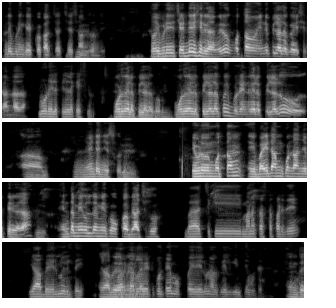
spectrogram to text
అంటే ఇప్పుడు ఇంకా ఎక్కువ ఖర్చు వచ్చే ఛాన్స్ ఉంది సో ఇప్పుడు ఇది షెడ్ వేసిరు కదా మీరు? మొత్తం ఎన్ని పిల్లలకు వేసిరు అందాదా మూడు వేల పిల్లలకి వేసినాం. మూడు వేల పిల్లలకు. మూడు వేల పిల్లలకు ఇప్పుడు రెండు వేల పిల్లలు మెయింటైన్ చేస్తారు ఉమ్. ఇప్పుడు మొత్తం ఈ బయట అమ్ముకుంటా అని చెప్పారు కదా. ఎంత మిగులుతాయి మీకు ఒక బ్యాచ్కు బ్యాచ్కి మనం కష్టపడితే యాభై వేలు మిగులుతాయి. యాభై వేలు. పెట్టుకుంటే ముప్పై వేలు నలభై వేలు ఇంతే ఉంటుంది. ఇంతే.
